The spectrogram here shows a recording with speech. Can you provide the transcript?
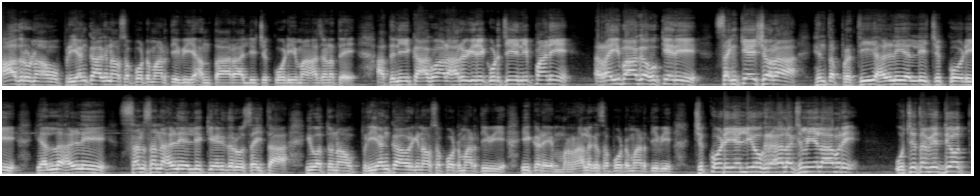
ಆದರೂ ನಾವು ಪ್ರಿಯಾಂಕಾಗೆ ನಾವು ಸಪೋರ್ಟ್ ಮಾಡ್ತೀವಿ ಅಂತಾರ ಅಲ್ಲಿ ಚಿಕ್ಕೋಡಿ ಮಹಾಜನತೆ. ಅತನಿ ಕಾಗವಾಡ ಹರುಗಿರಿ, ಕುಡ್ಚಿ, ನಿಪ್ಪಾಣಿ. ರೈಬಾಗ ಹುಕ್ಕೇರಿ, ಸಂಕೇಶ್ವರ, ಇಂಥ ಪ್ರತಿ ಹಳ್ಳಿಯಲ್ಲಿ ಚಿಕ್ಕೋಡಿ, ಎಲ್ಲ ಹಳ್ಳಿ ಸಣ್ಣ ಸಣ್ಣ ಹಳ್ಳಿಯಲ್ಲಿ ಕೇಳಿದರು ಸಹಿತ ಇವತ್ತು ನಾವು ಪ್ರಿಯಾಂಕಾ ಅವ್ರಿಗೆ ನಾವು ಸಪೋರ್ಟ್ ಮಾಡ್ತೀವಿ. ಈ ಕಡೆ ಮೃಣಾಲ್ಗೆ ಸಪೋರ್ಟ್ ಮಾಡ್ತೀವಿ. ಚಿಕ್ಕೋಡಿಯಲ್ಲಿಯೂ ಗೃಹಲಕ್ಷ್ಮಿ ಲಾಭ ರೀ. ಉಚಿತ ವಿದ್ಯುತ್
